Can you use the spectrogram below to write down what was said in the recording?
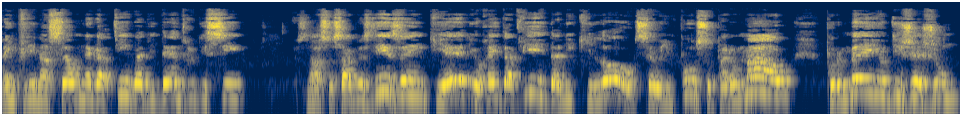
a inclinação negativa de dentro de si. Os nossos sábios dizem que ele, o rei da vida, aniquilou seu impulso para o mal por meio de jejum.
